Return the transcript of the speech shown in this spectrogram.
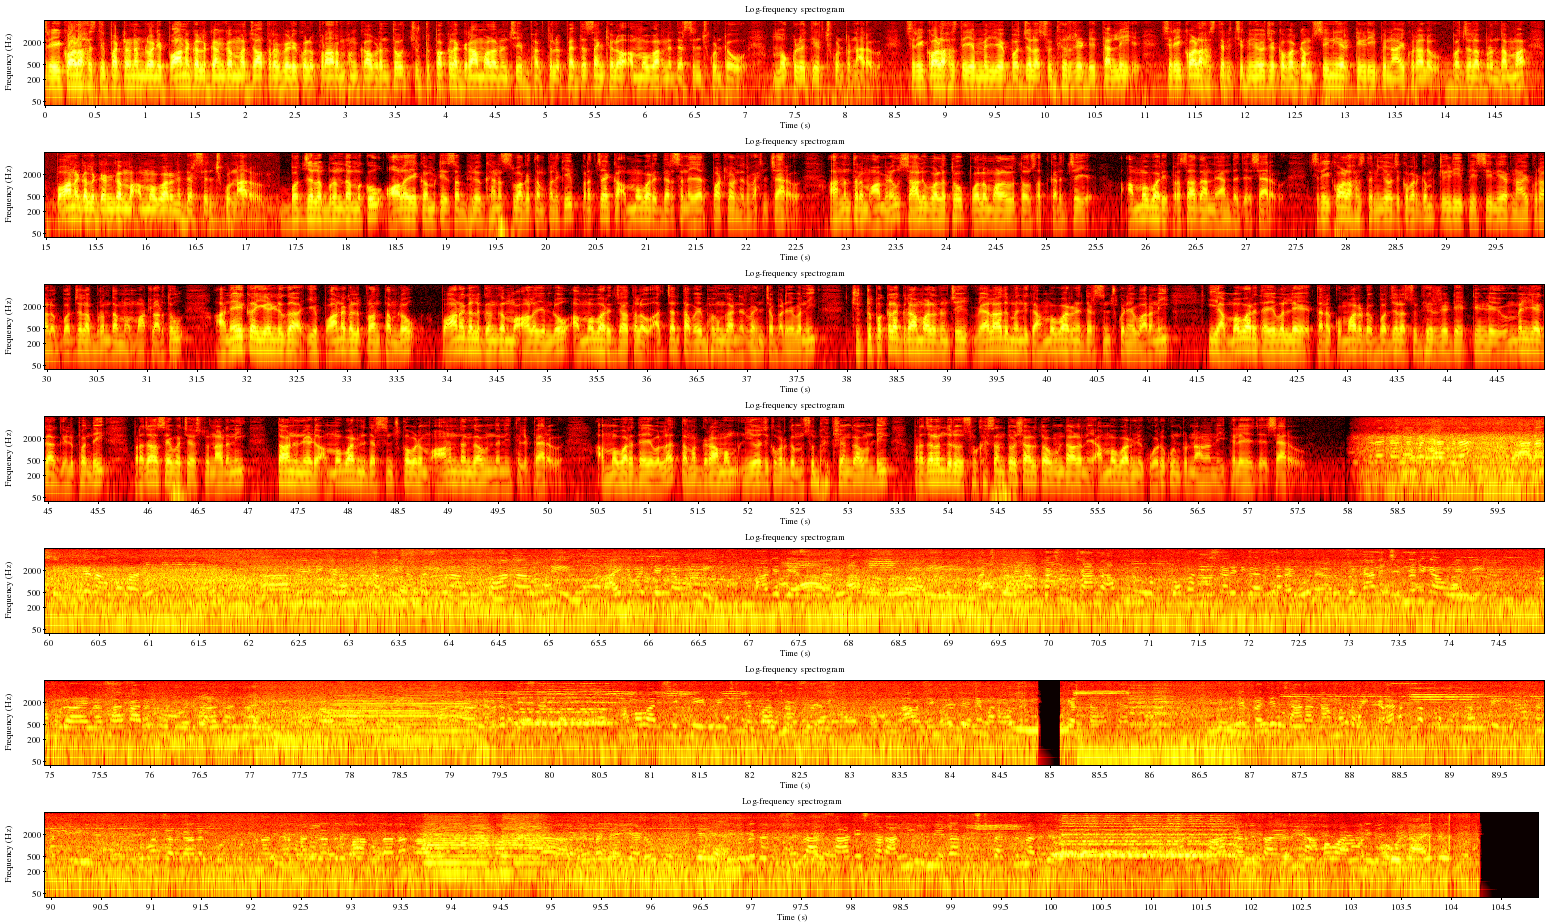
శ్రీకాళహస్తి పట్టణంలోని పానగల్ గంగమ్మ జాతర వేడుకలు ప్రారంభం కావడంతో చుట్టుపక్కల గ్రామాల నుంచి భక్తులు పెద్ద సంఖ్యలో అమ్మవారిని దర్శించుకుంటూ మొక్కులు తీర్చుకుంటున్నారు. శ్రీకాళహస్తి ఎమ్మెల్యే బొజ్జల సుధీర్ రెడ్డి తల్లి శ్రీకాళహస్తి నుంచి నియోజకవర్గం సీనియర్ టీడీపీ నాయకురాలు బొజ్జల బృందమ్మ పానగల్ గంగమ్మ అమ్మవారిని దర్శించుకున్నారు. బొజ్జల బృందమ్మకు ఆలయ కమిటీ సభ్యులు ఘన స్వాగతం పలికి ప్రత్యేక అమ్మవారి దర్శన ఏర్పాట్లు నిర్వహించారు. అనంతరం ఆమెను శాలువాలతో పూలమాలలతో సత్కరించి అమ్మవారి ప్రసాదాన్ని అందజేశారు. శ్రీకాళహస్తి నియోజకవర్గం టీడీపీ సీనియర్ నాయకురాలు బొజ్జల బృందమ్మ మాట్లాడుతూ అనేక ఏళ్ళుగా ఈ పానగల్ ప్రాంతంలో పానగల్ గంగమ్మ ఆలయంలో అమ్మవారి జాతరలు అత్యంత వైభవంగా నిర్వహించబడేవని చుట్టుపక్కల గ్రామాల నుంచి వేలాది మందికి అమ్మవారిని దర్శించుకునేవారని ఈ అమ్మవారి దయవల్లే తన కుమారుడు బొజ్జల సుధీర్ రెడ్డి టీడీ ఎమ్మెల్యేగా గెలుపొంది ప్రజాసేవ చేస్తున్నాడని తాను నేడు అమ్మవారిని దర్శించుకోవడం ఆనందంగా ఉందని తెలిపారు. అమ్మవారి దయ వల్ల తమ గ్రామం నియోజకవర్గం సుభిక్షంగా ఉండి ప్రజలందరూ సుఖ సంతోషాలతో ఉండాలని అమ్మవారిని కోరుకుంటున్నానని తెలియజేశారు. ఇక్కడ గంగమ్మ జాతర చాలా శక్తిగల అమ్మవారు ఆ, వీళ్ళు ఇక్కడ అందరూ కమిటీ మెంబర్స్ కూడా అందరూ బాగా ఉండి ఐకమత్యంగా ఉండి బాగా చేస్తున్నారు ఇది మర్చిపోలేని అవకాశం చాలా అప్పుడు గోపాల కృష్ణారెడ్డి గారు ఉన్నప్పుడు చాలా చిన్నదిగా ఉండింది అప్పుడు ఆయన సహకారంతో బాగా డెవలప్ చేశారు అమ్మవారి శక్తి గురించి చెప్పాల్సిన అవసరం ఆ శక్తితోనే మనం వెళ్తాము చేస్తాం ఎందుకంటే ప్రజలు చాలా నమ్మకం ఇక్కడ. కాబట్టి అందరికీ శుభం జరగాలని కోరుకుంటున్నారు ఇక్కడ ప్రజలందరూ బాగుండాలా? ఎమ్మెల్యే అయ్యాడు. దీని మీద దృష్టి సాధిస్తాడు. అన్నిటి మీద దృష్టి పెడుతున్నాడు. బాగా కలుగుతాయని అమ్మవారిని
